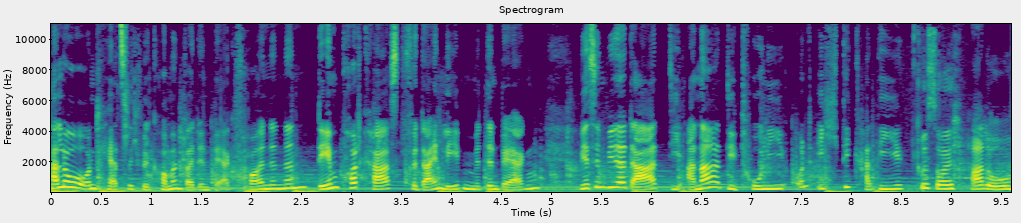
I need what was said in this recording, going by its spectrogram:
Hallo und herzlich willkommen bei den Bergfreundinnen, dem Podcast für dein Leben mit den Bergen. Wir sind wieder da, die Anna, die Toni und ich, die Kathi. Grüß euch. Hallo.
